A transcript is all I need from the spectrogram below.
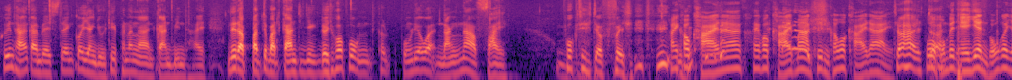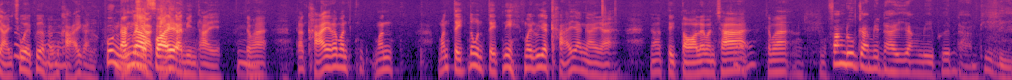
พื้นฐานการบินสเตรงก็ยังอยู่ที่พนักงานการบินไทยในระดับปฏิบัติการจริงๆ โดยเฉพาะพวกเขาผมเรียกว่าหนังหน้าไฟ พวกที่จะไปให้เขาขายนะ ให้เขาขายมากขึ้นเขาก็ขายได้ใช่พวกใช่ผมเป็นเอเย่นผมก็อยากช่วยเพื่อนผมขายกันพวกหนังผมหก็น้าอยกไฟขายอะการบินไทยใช่ไหมถ้าขายแล้วมันมันมันติดนู่นติดนี่ไม่รู้จะขายยังไงอะนะติดต่อแล้วมันช้าใช่ไหมฟังดูการบินไทยยังมีพื้นฐานที่ดี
